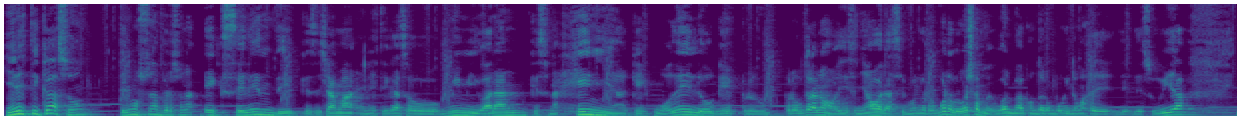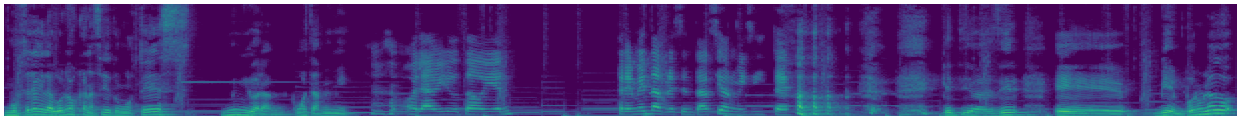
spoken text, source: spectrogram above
Y en este caso tenemos una persona excelente que se llama, en este caso, Mimi Barán, que es una genia, que es modelo, que es productora, no, diseñadora, si mal no recuerdo, pero ella igual me va a contar un poquito más de, de, su vida. Y me gustaría que la conozcan, así que como ustedes, Mimi Barán. ¿Cómo estás, Mimi? Hola, Viru, ¿todo bien? Tremenda presentación me hiciste. ¿Qué te iba a decir? Eh, bien, por un lado,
